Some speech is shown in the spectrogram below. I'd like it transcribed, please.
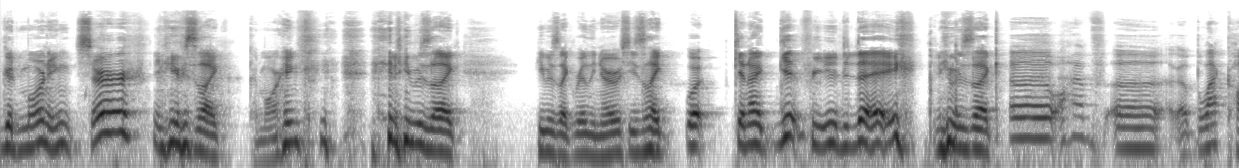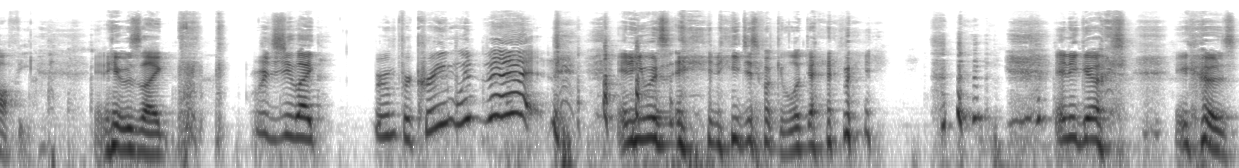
good morning sir. And he was like good morning. And he was like he was like really nervous. He's like what can I get for you today? And he was like, uh, I'll have uh, a black coffee. And he was like, would you like room for cream with that? And he was, and he just fucking looked at me. And he goes, he goes,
